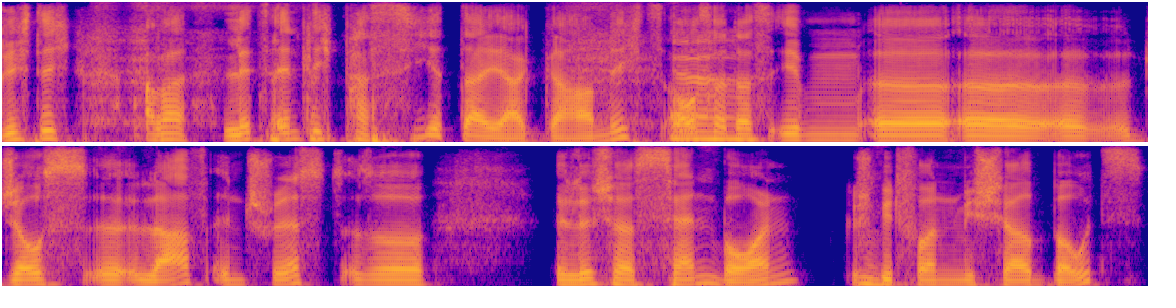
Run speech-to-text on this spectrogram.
Richtig, aber letztendlich passiert da ja gar nichts, Ja. außer dass eben äh, äh, Joes äh, Love Interest, also Alicia Sanborn, gespielt von Michelle Boats,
